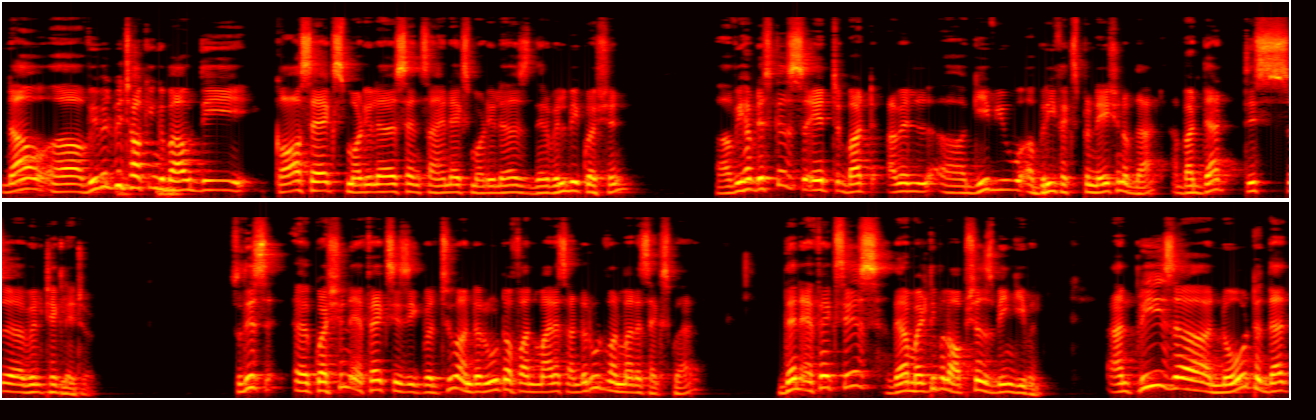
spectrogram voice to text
Now, uh, we will be talking about the cos x modulus and sin x modulus. There will be question. Uh, we have discussed it, but I will uh, give you a brief explanation of that. But that this uh, will take later. So this uh, question fx is equal to under root of 1 minus under root 1 minus x square. Then fx is, there are multiple options being given. And please uh, note that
